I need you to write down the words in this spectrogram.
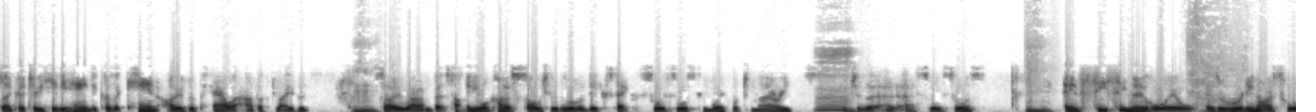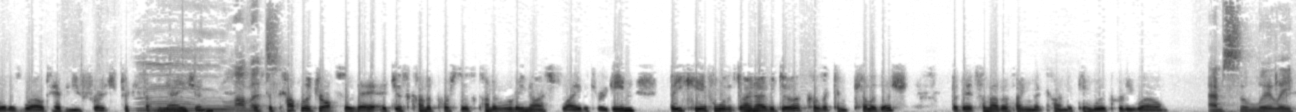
don't go too heavy-handed because it can overpower other flavors. Mm-hmm. So, um, but something you want kind of salty with a little bit of extract soy sauce can work, or tamari, which is a, a, a soy sauce. Mm-hmm. And sesame oil is a really nice oil as well to have in your fridge. Pick something Asian. Mm, love it. Just a couple of drops of that, it just kind of pushes this kind of really nice flavour through. Again, be careful with it. Don't overdo it because it can kill a dish. But that's another thing that kind of can work really well. Absolutely.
